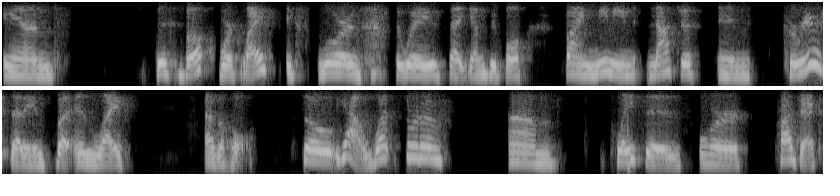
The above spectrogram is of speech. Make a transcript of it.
and this book, Work Life, explores the ways that young people find meaning, not just in career settings, but in life as a whole so yeah, what sort of um, places or projects,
